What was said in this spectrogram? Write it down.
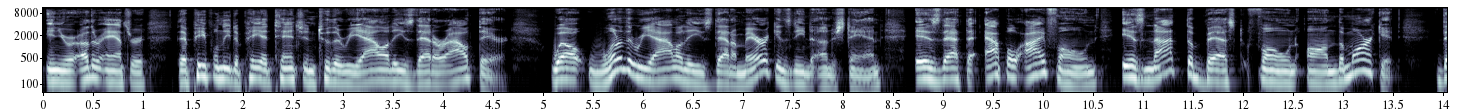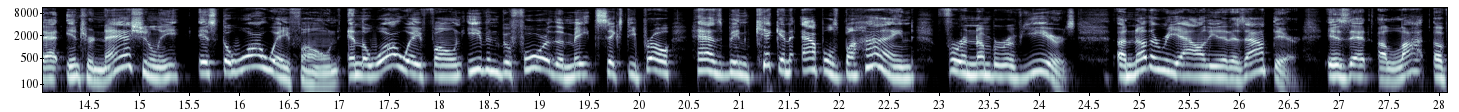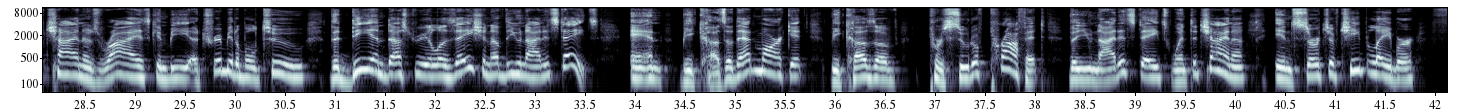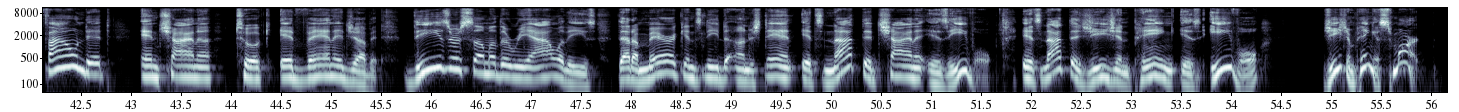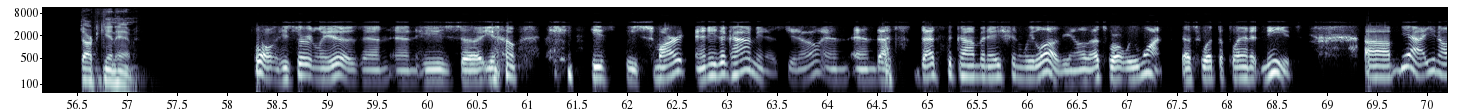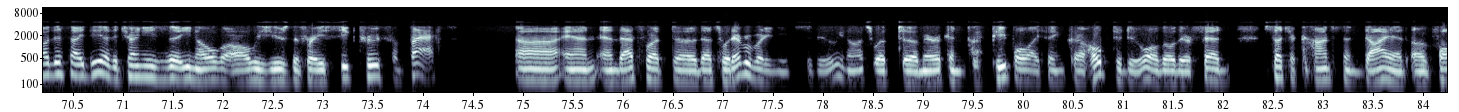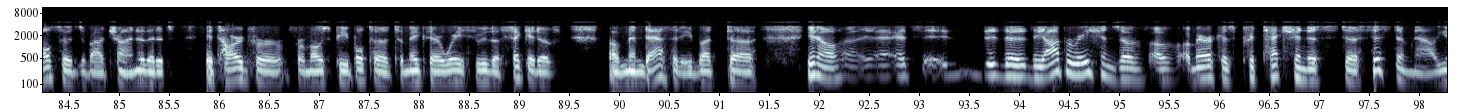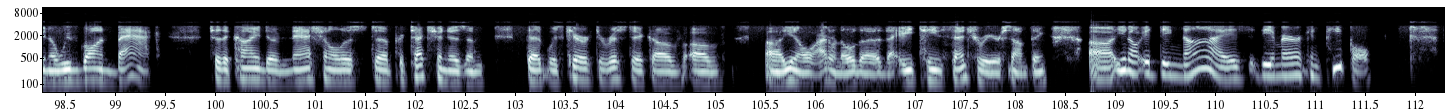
in your other answer that people need to pay attention to the realities that are out there. Well, one of the realities that Americans need to understand is that the Apple iPhone is not the best phone on the market that internationally it's the Huawei phone. And the Huawei phone, even before the Mate 60 Pro, has been kicking Apple's behind for a number of years. Another reality that is out there is that a lot of China's rise can be attributable to the deindustrialization of the United States. And because of that market, because of pursuit of profit, the United States went to China in search of cheap labor, found it, and China took advantage of it. These are some of the realities that Americans need to understand. It's not that China is evil, it's not that Xi Jinping is evil. Xi Jinping is smart. Dr. Ken Hammond. Well, he certainly is, and and he's uh, you know he's he's smart and he's a communist, you know, and and that's that's the combination we love, you know, that's what we want, that's what the planet needs. Um, yeah, you know, this idea the Chinese, uh, you know, always use the phrase "seek truth from facts," uh, and and that's what uh, that's what everybody needs to do. You know, that's what uh, American people, I think, uh, hope to do. Although they're fed such a constant diet of falsehoods about China that it's it's hard for, for most people to, to make their way through the thicket of of mendacity. But uh, you know, uh, it's it, the the operations of of America's protectionist system now. You know, we've gone back to the kind of nationalist uh, protectionism that was characteristic of of uh, you know I don't know the the 18th century or something. Uh, you know, it denies the American people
